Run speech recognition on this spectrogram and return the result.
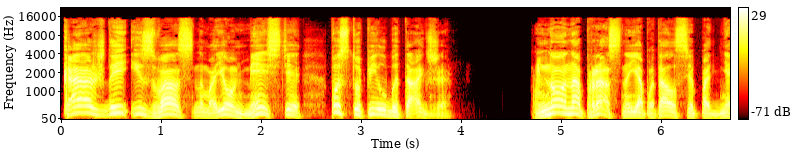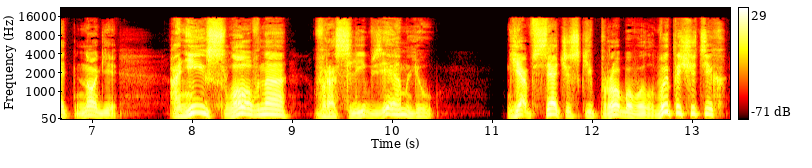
каждый из вас на моем месте поступил бы так же. Но напрасно я пытался поднять ноги. Они словно вросли в землю. Я всячески пробовал вытащить их.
